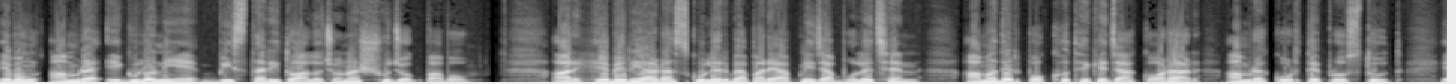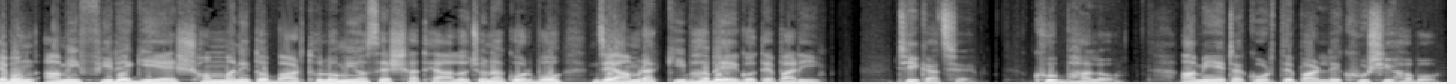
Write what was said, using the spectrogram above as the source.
এবং আমরা এগুলো নিয়ে বিস্তারিত আলোচনার সুযোগ পাব। আর হেবেরিয়াডা স্কুলের ব্যাপারে আপনি যা বলেছেন, আমাদের পক্ষ থেকে যা করার আমরা করতে প্রস্তুত এবং আমি ফিরে গিয়ে সম্মানিত বার্থোলোমিওসের সাথে আলোচনা করব যে আমরা কীভাবে এগোতে পারি। ঠিক আছে। খুব ভালো। আমি এটা করতে পারলে খুশি হব।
